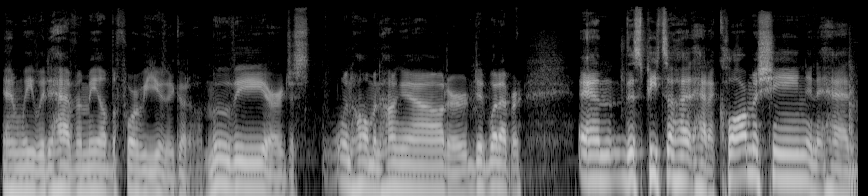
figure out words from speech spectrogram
and we would have a meal before we either go to a movie or just went home and hung out or did whatever. And this Pizza Hut had a claw machine and it had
